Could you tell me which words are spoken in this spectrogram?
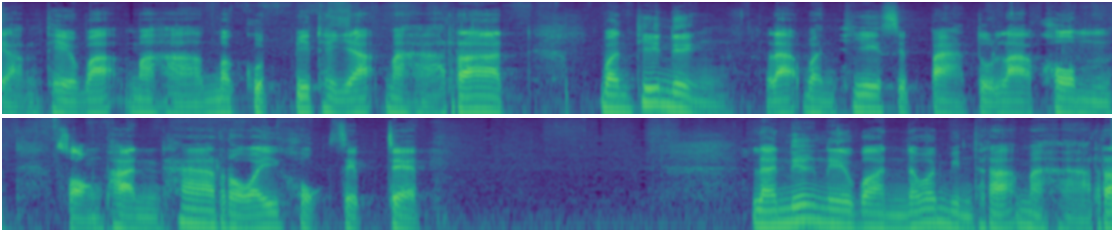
ยามเทวมหามกุฏวิทยมหาราช วันที่ 1 และวันที่ 18 ตุลาคม 2567และเนื่องในวันนวมินทรมหาร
